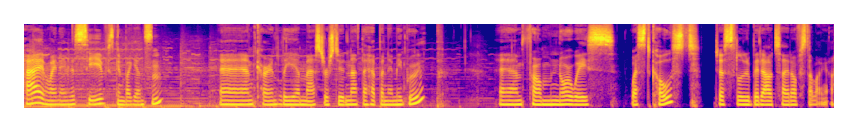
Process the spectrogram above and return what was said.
Hi, my name is Siv Skinberg Jensen. I'm currently a master student at the Haapaniemi Group. I'm from Norway's west coast, just a little bit outside of Stavanger.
